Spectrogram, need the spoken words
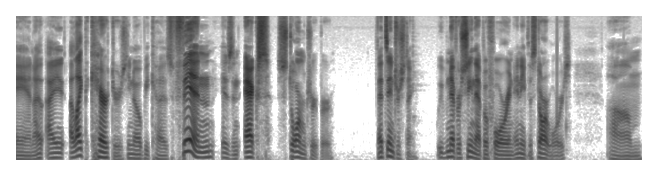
And I, I, I like the characters, you know, because Finn is an ex stormtrooper. That's interesting. We've never seen that before in any of the Star Wars. Um,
